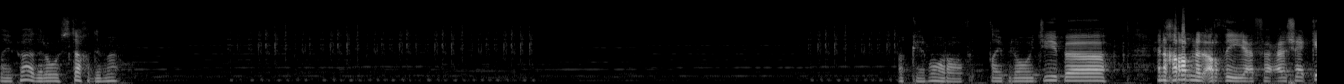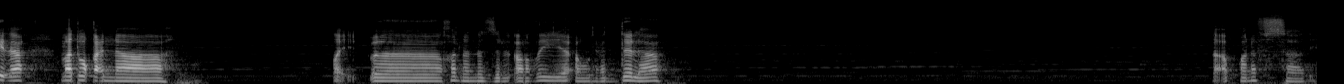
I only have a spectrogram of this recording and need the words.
طيب هذا لو استخدمه. أوكي مو راضي. طيب لو أجيب إحنا خربنا الأرضية فعشان كذا ما أتوقع انه طيب آه خلنا ننزل الأرضية أو نعدلها. لا أبغى نفس هذه.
